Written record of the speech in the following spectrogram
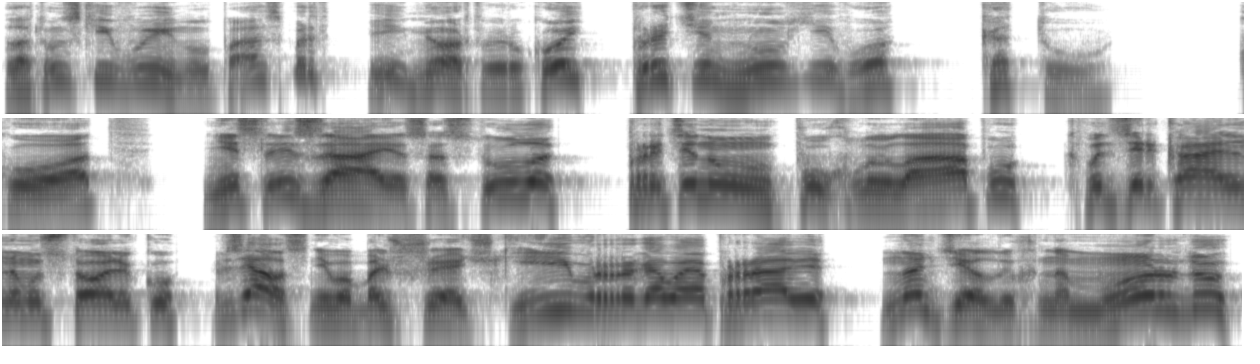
Латунский вынул паспорт и мертвой рукой протянул его коту. Кот, не слезая со стула, протянул пухлую лапу к подзеркальному столику, взял с него большие очки в роговой оправе, надел их на морду,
